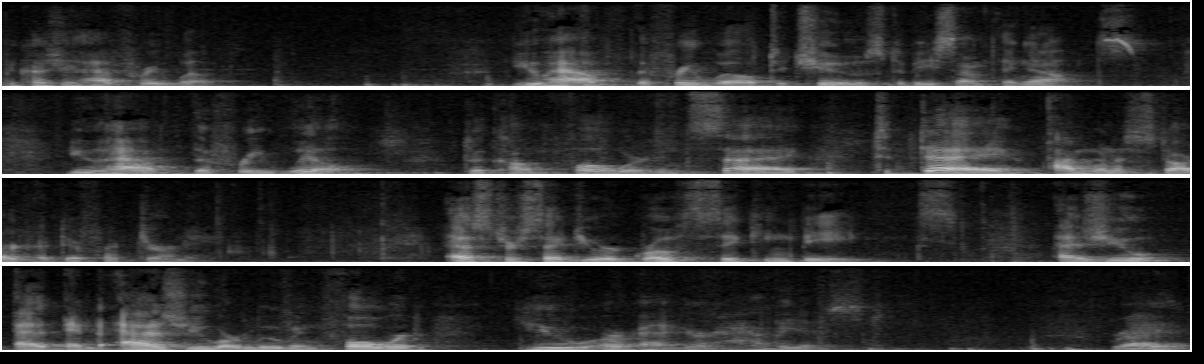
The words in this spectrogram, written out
Because you have free will. You have the free will to choose to be something else. You have the free will to come forward and say, Today I'm going to start a different journey. Esther said, You are growth seeking beings. As you, and as you are moving forward, you are at your happiest. Right?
